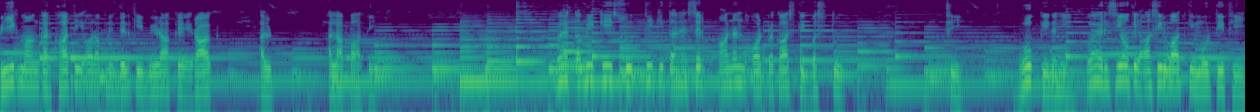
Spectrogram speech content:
भीख मांगकर खाती और अपने दिल की बीड़ा के राग अल, अलापाती। वह कवि की सूक्ति की तरह सिर्फ़ आनंद और प्रकाश की वस्तु थी। भोग की नहीं, वह ऋषियों के आशीर्वाद की मूर्ति थी।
